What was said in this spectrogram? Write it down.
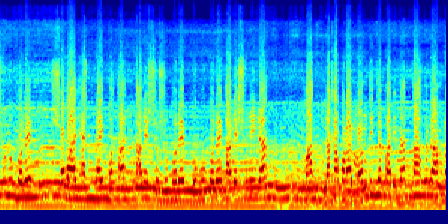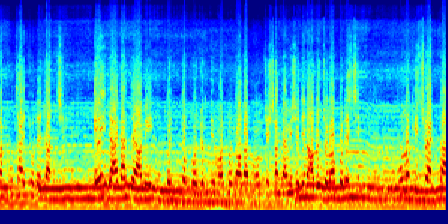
শুরু করে সবাই একটাই কথা, কানে শুশু করে ভুবু করে কানে শুনি না লেখাপড়ায় মন দিতে পারি না, তাহলে আমরা কোথায় চলে যাচ্ছি? এই জায়গাতে আমি তথ্য প্রযুক্তি মন্ত্রণালয়ের মন্ত্রীর সাথে আমি সেদিন আলোচনা করেছি। কোনো কিছু একটা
